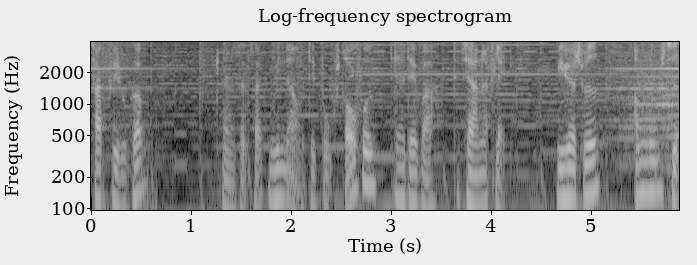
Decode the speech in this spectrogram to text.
Tak fordi du kom. Jamen selv tak. Mit navn det er Bo Skovfod. Det her det var Det Terne Flag. Vi høres ved om en uges tid.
